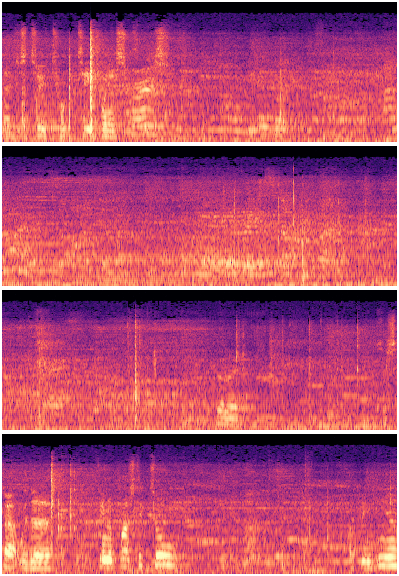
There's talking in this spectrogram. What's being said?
So just two T20 screws. Okay. So start with a thinner plastic tool. Up in here.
